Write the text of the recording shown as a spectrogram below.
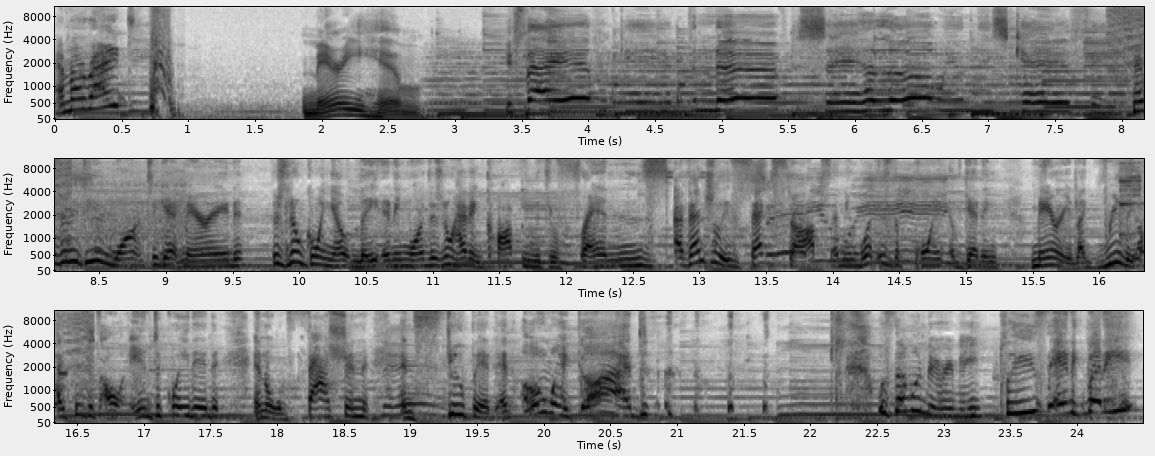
Am I right? Marry him. If I ever get the nerve to say hello in this cafe. Now, really, do you want to get married? There's no going out late anymore. There's no having coffee with your friends. Eventually, sex stops. I mean, what is the point of getting married? Like, really, I think it's all antiquated and old fashioned and stupid. And oh my God. Will someone marry me? Please? Anybody?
